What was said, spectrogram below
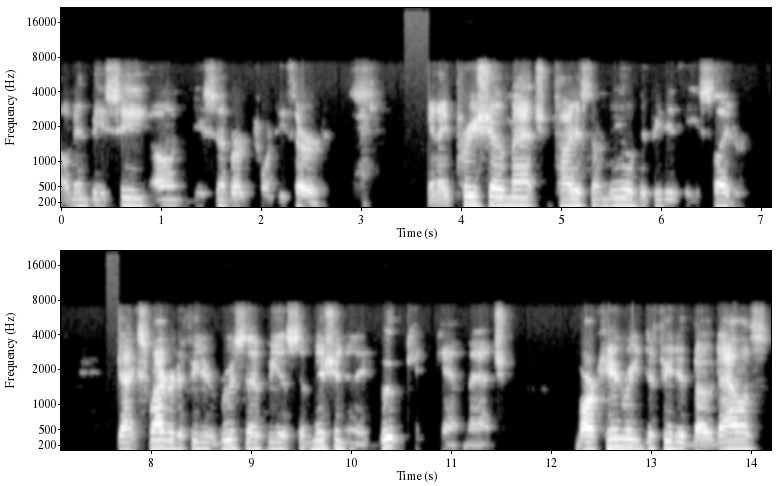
on NBC on December 23rd. In a pre-show match, Titus O'Neil defeated Heath Slater. Jack Swagger defeated Rusev via submission in a boot camp match. Mark Henry defeated Bo Dallas.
